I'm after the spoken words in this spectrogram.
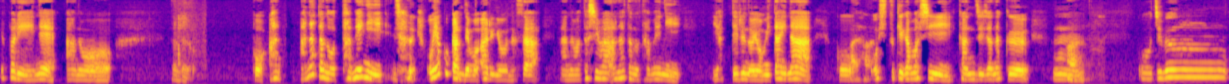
やっぱりね、あの、なんだろう、こう、あ、あなたのために、親子間でもあるようなさ、あの、私はあなたのためにやってるのよ、みたいな、こう、はいはい。押し付けがましい感じじゃなく、うん、はい。こう自分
